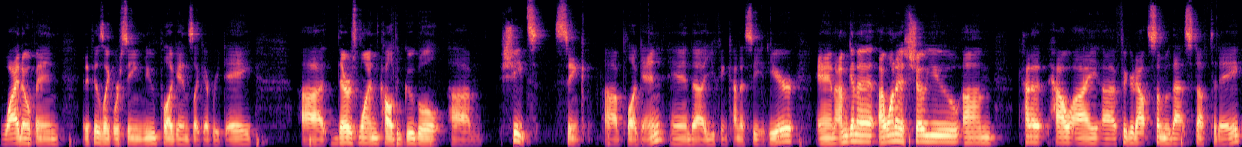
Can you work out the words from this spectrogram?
wide open and it feels like we're seeing new plugins like every day. Uh, there's one called the Google um, Sheets Sync uh, plugin and uh, you can kind of see it here. And I'm gonna, I wanna show you um, kind of how I uh, figured out some of that stuff today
